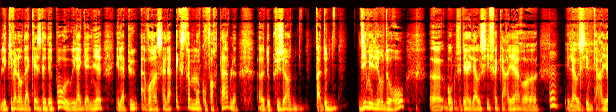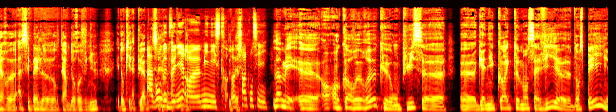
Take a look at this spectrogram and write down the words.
l'équivalent de la caisse des dépôts où il a gagné, il a pu avoir un salaire extrêmement confortable euh, de plusieurs, enfin de 10 millions d'euros. Euh, bon, je veux dire, il a aussi fait carrière. Euh, mm. Il a aussi une carrière euh, assez belle euh, en termes de revenus, et donc il a pu avant de devenir ministre. Charles Consigny. Non, mais encore heureux qu'on puisse gagner correctement sa vie dans ce pays.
